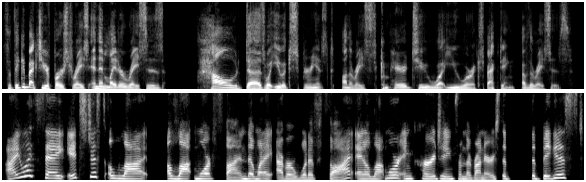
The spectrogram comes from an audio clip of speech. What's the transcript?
So thinking back to your first race and then later races, How does what you experienced on the race compared to what you were expecting of the races? I would say it's just a lot a lot more fun than what I ever would have thought and a lot more encouraging from the runners. The the biggest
